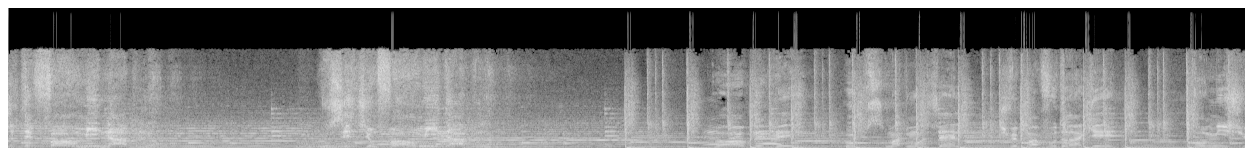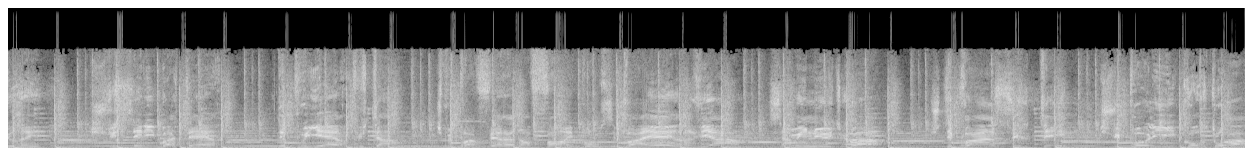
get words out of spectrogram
j'étais formidable. Nous étions formidables. Oh bébé, oups mademoiselle, je vais pas vous draguer Promis juré, je suis célibataire depuis hier putain. Je peux pas faire d'enfant et bon c'est pas hé reviens. Cinq minutes quoi. Je t'ai pas insulté. Je suis poli, courtois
